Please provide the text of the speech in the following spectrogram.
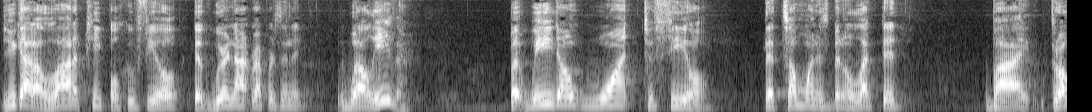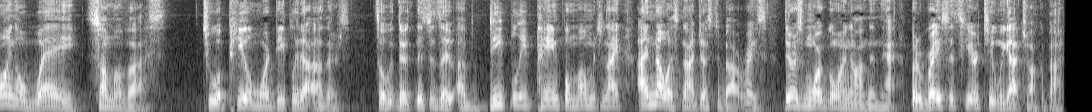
you got a lot of people who feel that we're not represented well either. But we don't want to feel that someone has been elected by throwing away some of us to appeal more deeply to others. So there, this is a, a, deeply painful moment tonight. I know it's not just about race. There's more going on than that. But race is here too. We got to talk about it.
